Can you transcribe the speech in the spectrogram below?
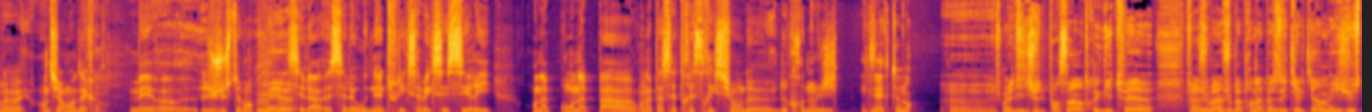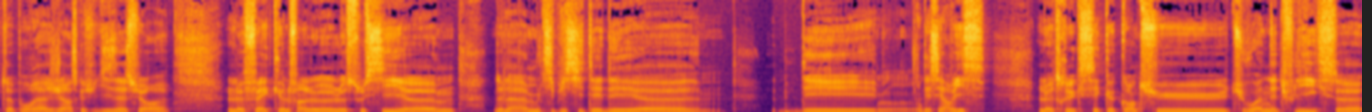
Ouais, ouais, entièrement d'accord. Mais euh, justement, euh, c'est là, c'est là où Netflix, avec ses séries, on n'a on n'a pas, on n'a pas cette restriction de, de chronologie. Exactement. Euh, je me dis, je pensais à un truc qui te fait. euh, Enfin, je vais, je vais pas prendre la place de quelqu'un, mais juste pour réagir à ce que tu disais sur euh, le fait que, enfin, le, le souci euh, de la multiplicité des des des services. Le truc, c'est que quand tu tu vois Netflix, euh,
